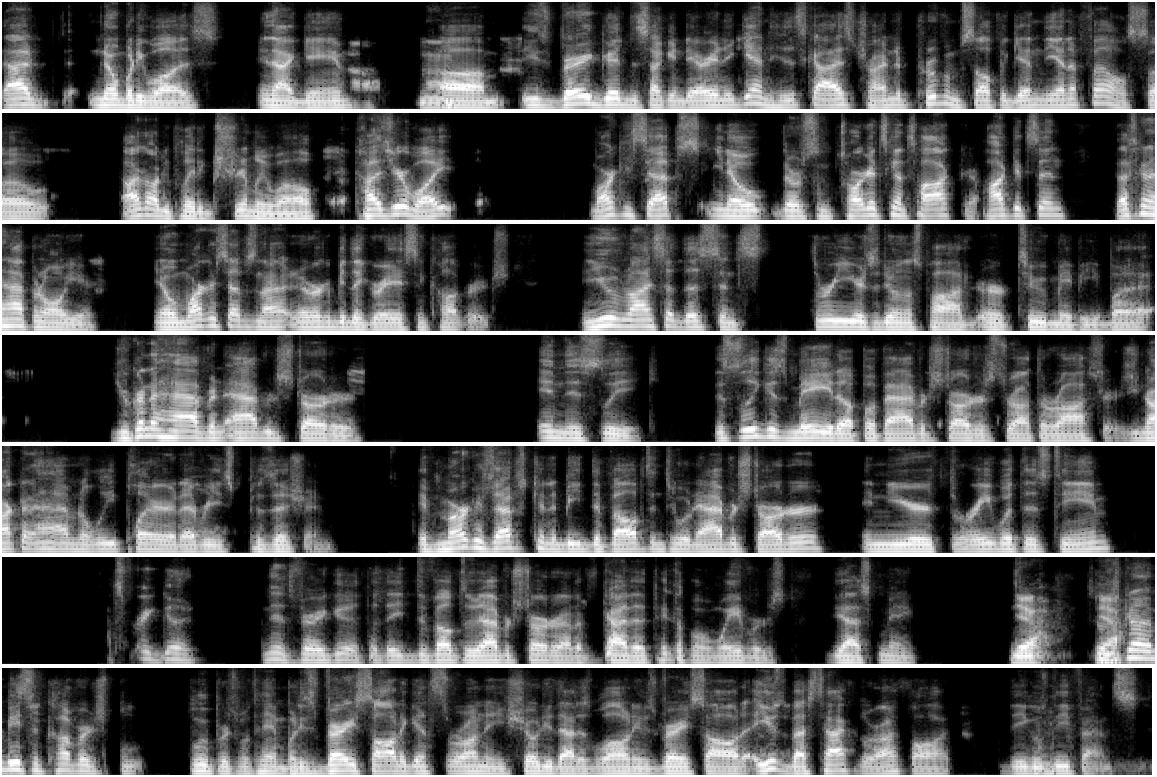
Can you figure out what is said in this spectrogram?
that nobody was in that game. No, no. Um, he's very good in the secondary, and again, his guy's trying to prove himself again in the NFL. So I thought he played extremely well. Kyzir White, Marcus Epps. You know, there were some targets against Hawk, Hockenson. That's going to happen all year. You know, Marcus Epps is not never going to be the greatest in coverage. And you and I said this since three years of doing this pod, or two maybe, but you're going to have an average starter in this league. This league is made up of average starters throughout the rosters. You're not going to have an elite player at every position. If Marcus Epps can be developed into an average starter in year three with this team, that's very good. And it's very good that they developed an average starter out of a guy that picked up on waivers. If you ask me. Yeah. So yeah. there's going to be some coverage bloopers with him, but he's very solid against the run, and he showed you that as well. And he was very solid. He was the best tackler, I thought, the Eagles' mm-hmm. defense.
